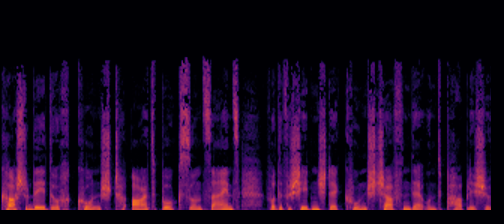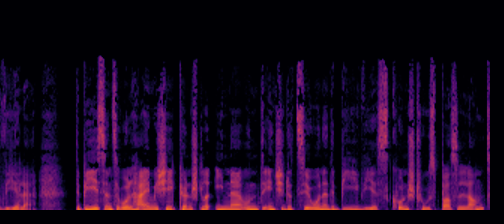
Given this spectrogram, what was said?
kannst du dich durch Kunst, Artbooks und Science von den verschiedensten Kunstschaffenden und Publisher wühlen. Dabei sind sowohl heimische KünstlerInnen und Institutionen dabei, wie das Kunsthaus Basel-Land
